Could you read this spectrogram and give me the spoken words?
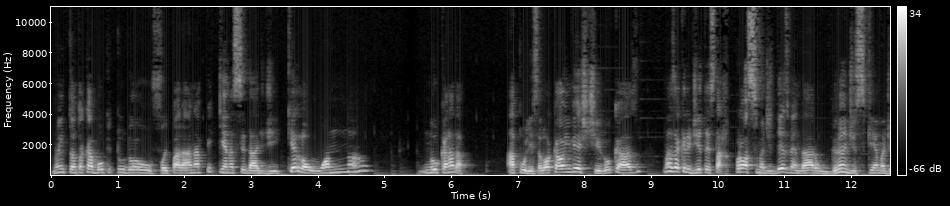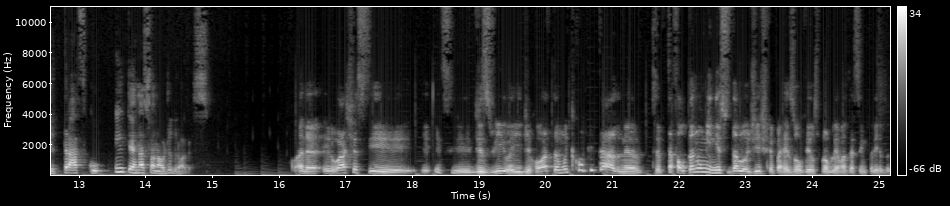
No entanto, acabou que tudo foi parar na pequena cidade de Kelowna, no Canadá. A polícia local investiga o caso, mas acredita estar próxima de desvendar um grande esquema de tráfico internacional de drogas. Olha, eu acho esse, esse desvio aí de rota muito complicado, né? Tá faltando um ministro da logística para resolver os problemas dessa empresa.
